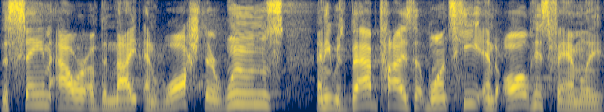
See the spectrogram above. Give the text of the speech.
the same hour of the night and washed their wounds and he was baptized at once, he and all his family.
